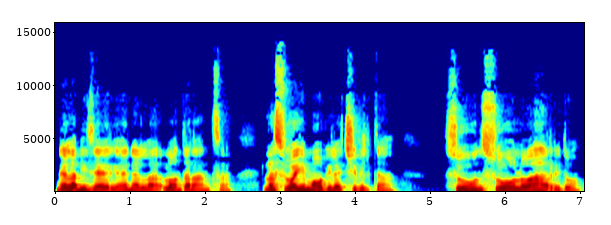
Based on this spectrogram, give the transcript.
nella miseria e nella lontananza, la sua immobile civiltà su un suolo arido,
